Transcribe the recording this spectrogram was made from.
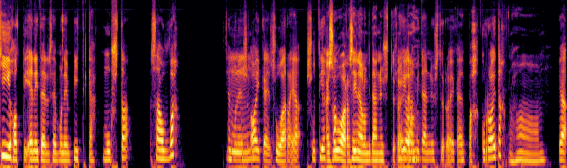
kiihotti eniten semmoinen pitkä musta sauva. Semmoinen Mm. mm. oikein suora ja sutiekka. Ai suora, siinä ei ollut mitään nystyröitä. Ei ollut mitään nystyröitä eikä pahkuroita. Ahaa. Ja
